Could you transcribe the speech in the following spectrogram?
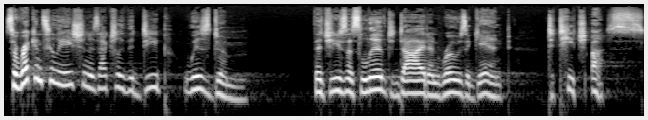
So, reconciliation is actually the deep wisdom that Jesus lived, died, and rose again to teach us.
